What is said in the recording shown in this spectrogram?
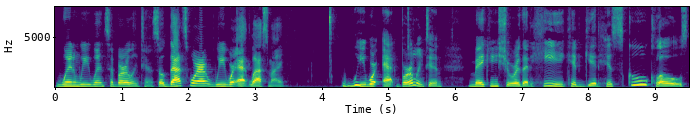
when we went to Burlington. So that's where we were at last night we were at Burlington making sure that he could get his school clothes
